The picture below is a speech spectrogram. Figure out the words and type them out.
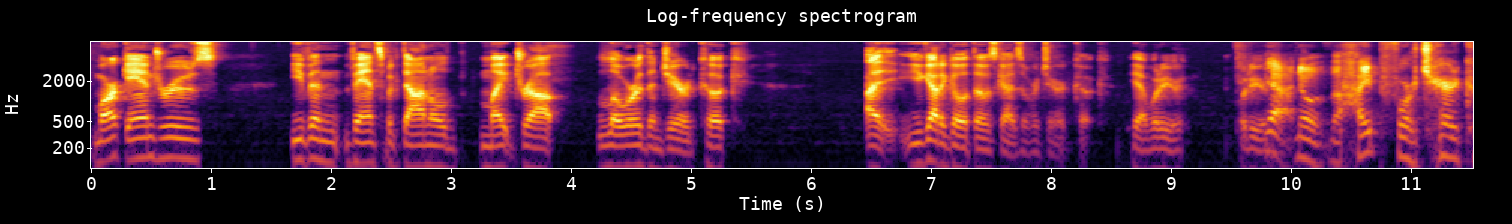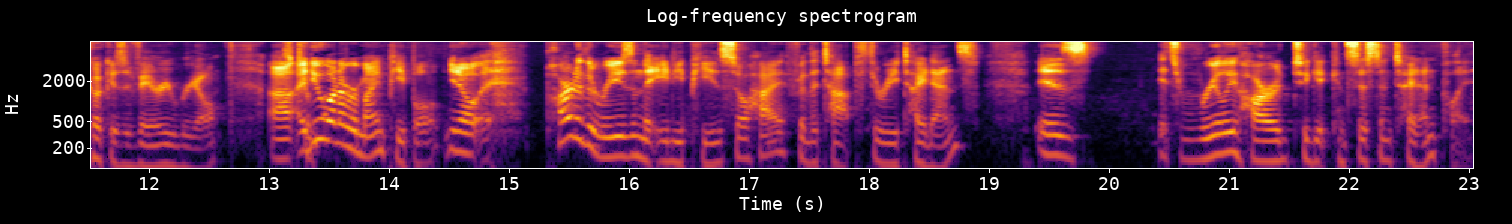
Mark Andrews, even Vance McDonald might drop lower than Jared Cook. I you got to go with those guys over Jared Cook. Yeah, what are your what are your Yeah, no, the hype for Jared Cook is very real. Uh, I do want to remind people, you know, part of the reason the ADP is so high for the top 3 tight ends is it's really hard to get consistent tight end play.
